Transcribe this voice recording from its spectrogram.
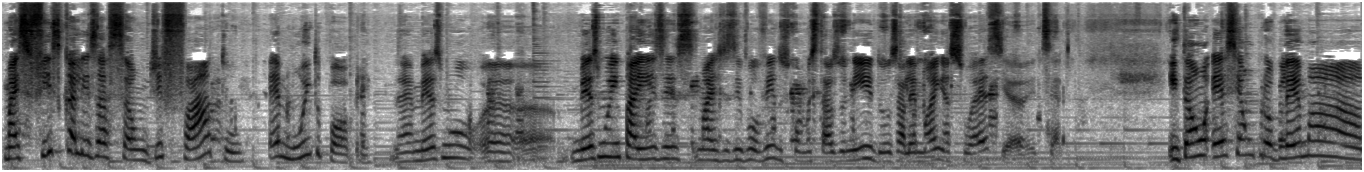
mas fiscalização de fato é muito pobre, né? mesmo, uh, mesmo em países mais desenvolvidos, como Estados Unidos, Alemanha, Suécia, etc. Então, esse é um problema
